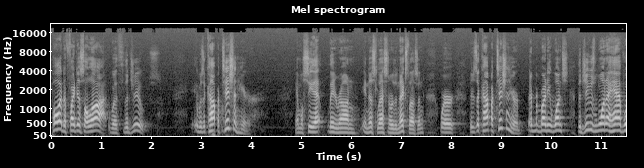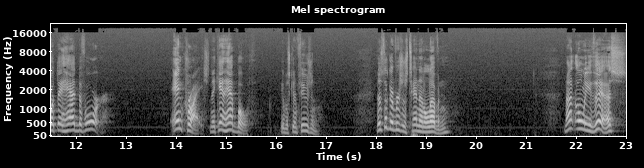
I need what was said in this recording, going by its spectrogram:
Paul had to fight this a lot with the Jews. It was a competition here. And we'll see that later on in this lesson or the next lesson, where there's a competition here. Everybody wants, the Jews want to have what they had before and Christ, and they can't have both. It was confusion. Let's look at verses 10 and 11. Not only this,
